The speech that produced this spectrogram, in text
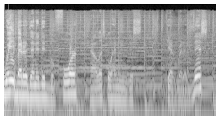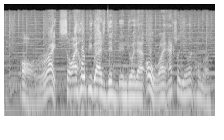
way better than it did before. Now let's go ahead and just get rid of this. Alright, so I hope you guys did enjoy that. Oh, right, actually, you know what? Hold on.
